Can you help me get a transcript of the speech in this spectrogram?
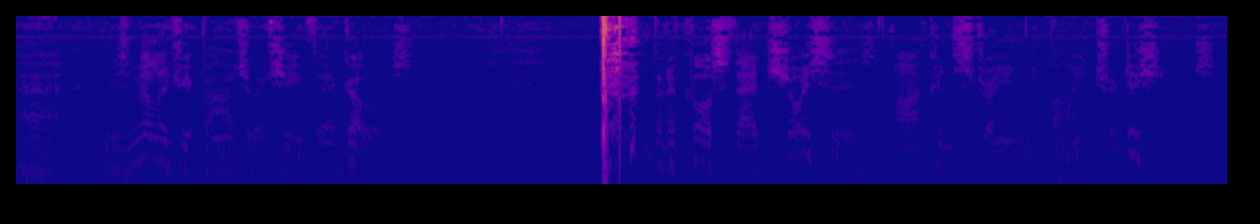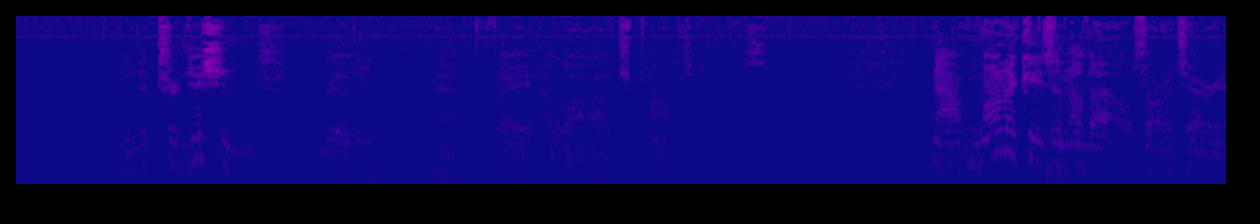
Uh, use military power to achieve their goals. but of course, their choices are constrained by traditions. And the traditions really uh, play a large part in this. Now, monarchies and other authoritarian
